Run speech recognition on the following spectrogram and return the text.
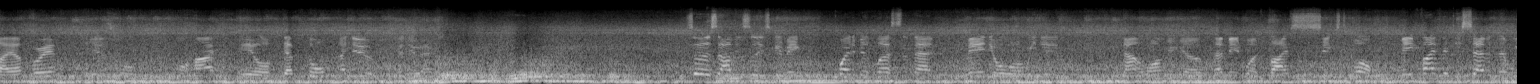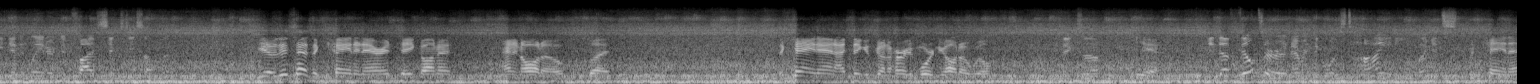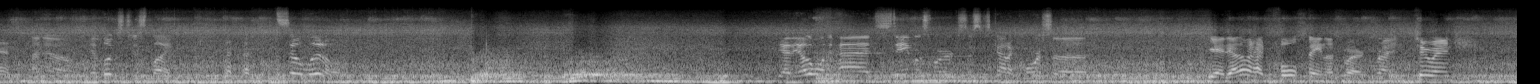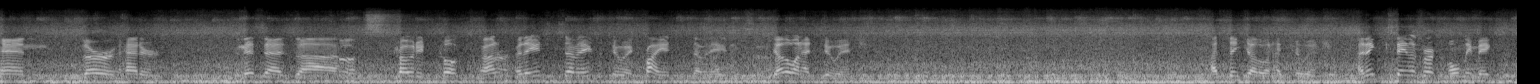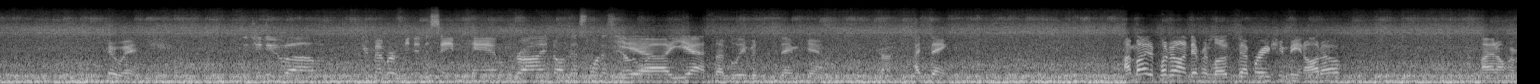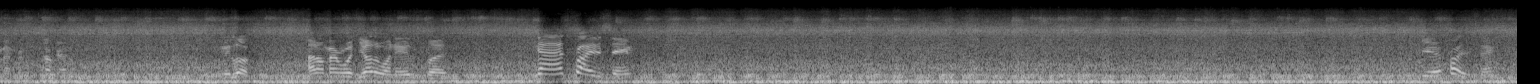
high up for you? Yeah, it's a little, a little high. Need a little step stool? I do. I do actually. So this obviously is going to make quite a bit less than that manual one we did not long ago. That made what 560. Well, made 557. Then we did it later. Did 560 something. Yeah, this has a K and an air intake on it and an auto, but the K and N I think is going to hurt it more than the auto will. You think so? Yeah. And the filter and everything looks tiny. Like it's. The K and N. I know. It looks just like so little. Yeah, the other one had stainless works. This has got a Corsa. Yeah, the other one had full stainless work. Right. Two inch and Zur headers. And this has uh, coated cook. Are they inch and seven eighths or two inch? Probably inch and seven eighths. The other one had two inch. I think the other one had two inch. I think stainless work only makes two inch. Did you do? Um, do you remember if you did the same cam grind on this one as the other one? Yeah, yes, I believe it's the same cam. one? I think. I might have put it on a different lobe separation, being auto. I don't remember. Okay. okay. Let me look. I don't remember what the other one is, but nah, it's probably the same. Yeah,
